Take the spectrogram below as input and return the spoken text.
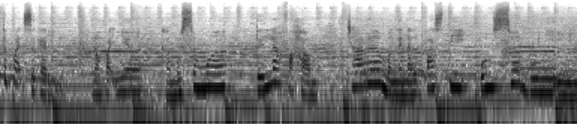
Tepat sekali. Nampaknya kamu semua telah faham cara mengenal pasti unsur bunyi ini.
